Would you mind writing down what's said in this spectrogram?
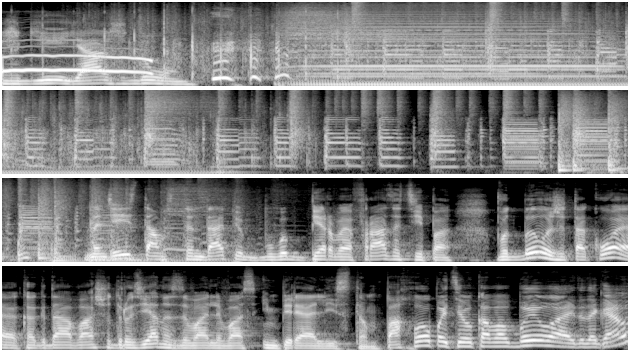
Жги, я жду. Надеюсь, там в стендапе первая фраза типа «Вот было же такое, когда ваши друзья называли вас империалистом. Похлопайте, у кого было!» И ты такая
